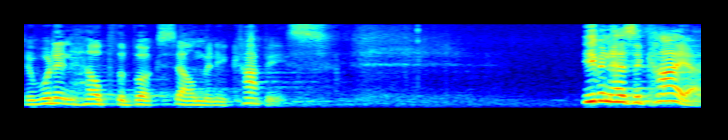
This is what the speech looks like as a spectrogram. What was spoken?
it wouldn't help the book sell many copies. Even Hezekiah,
